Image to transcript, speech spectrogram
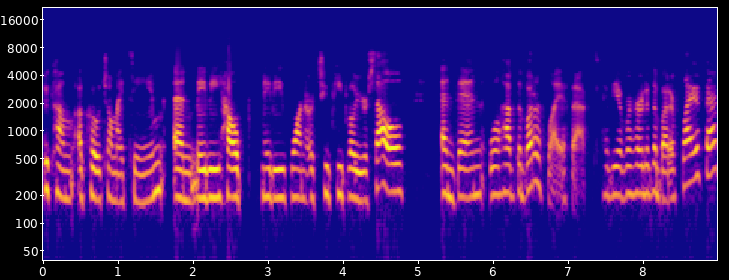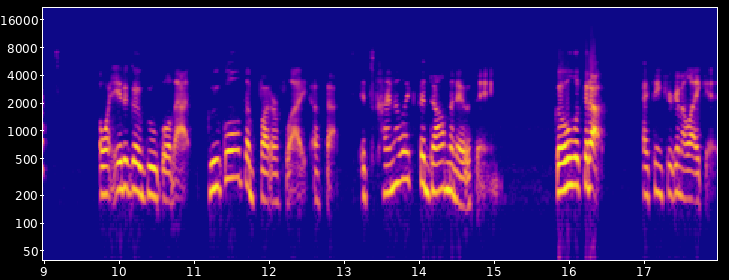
become a coach on my team and maybe help maybe one or two people yourself. And then we'll have the butterfly effect. Have you ever heard of the butterfly effect? I want you to go Google that. Google the butterfly effect. It's kind of like the domino thing. Go look it up. I think you're going to like it.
